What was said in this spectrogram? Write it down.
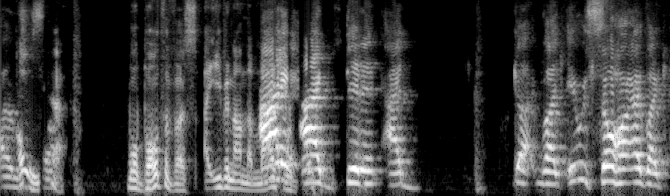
I was Oh, just yeah. like, well, both of us, even on the I mic. I didn't. I got like it was so hard. I'm like,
